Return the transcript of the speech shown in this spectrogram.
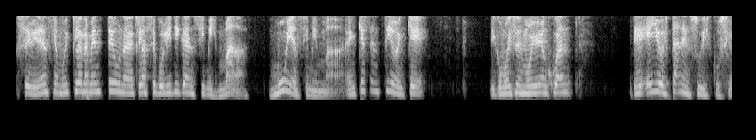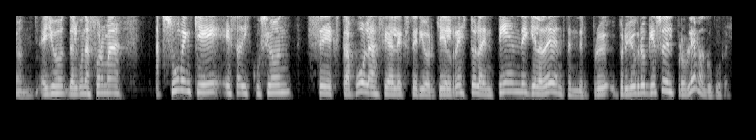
se evidencia muy claramente una clase política ensimismada muy ensimismada. ¿En qué sentido? En que, y como dices muy bien Juan, eh, ellos están en su discusión. Ellos de alguna forma asumen que esa discusión se extrapola hacia el exterior, que el resto la entiende y que la debe entender. Pero, yo creo que eso es el problema que ocurre.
